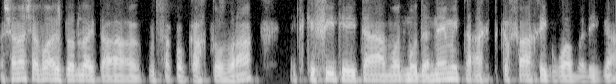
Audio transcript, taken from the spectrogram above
השנה שעברה אשדוד לא הייתה קבוצה כל כך טובה, התקפית היא הייתה מאוד מאוד אנמית, ההתקפה הכי גרועה בליגה,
